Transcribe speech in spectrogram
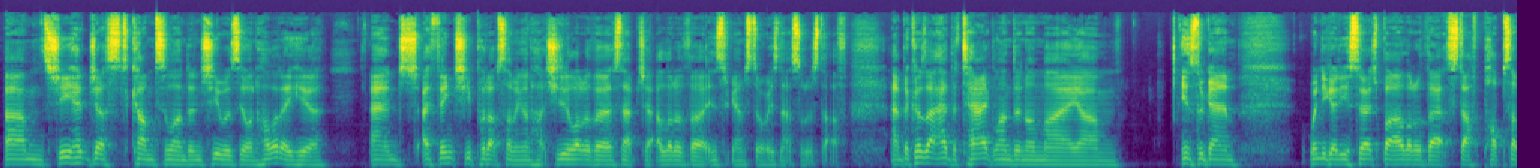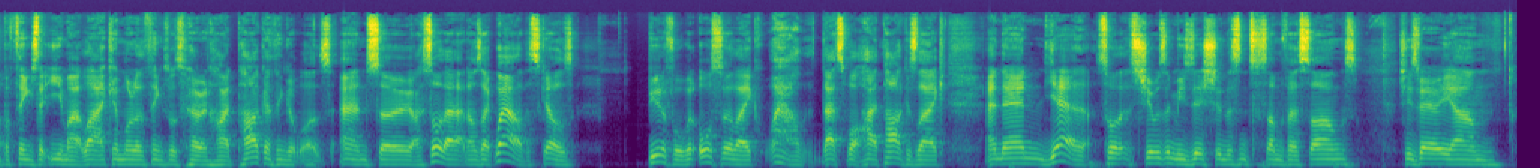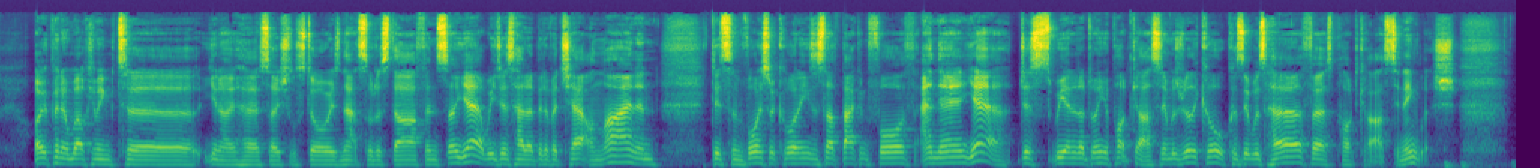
Um, she had just come to London. She was on holiday here, and I think she put up something on. her. She did a lot of uh, Snapchat, a lot of uh, Instagram stories and that sort of stuff. And because I had the tag London on my um, Instagram, when you go to your search bar, a lot of that stuff pops up of things that you might like. And one of the things was her in Hyde Park, I think it was. And so I saw that and I was like, wow, this girl's beautiful, but also like, wow, that's what Hyde Park is like. And then, yeah, saw that she was a musician, listened to some of her songs. She's very, um, open and welcoming to you know her social stories and that sort of stuff. And so yeah we just had a bit of a chat online and did some voice recordings and stuff back and forth. And then yeah just we ended up doing a podcast and it was really cool because it was her first podcast in english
